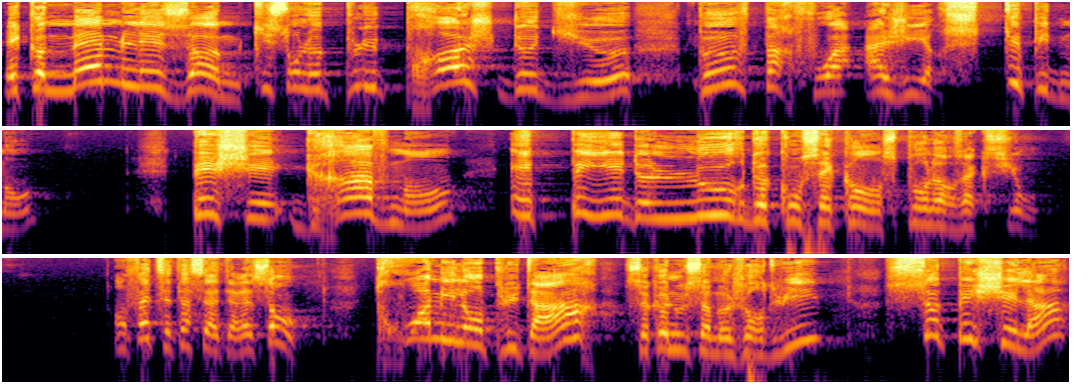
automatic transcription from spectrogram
est que même les hommes qui sont le plus proches de Dieu peuvent parfois agir stupidement, pécher gravement et payer de lourdes conséquences pour leurs actions. En fait, c'est assez intéressant. 3000 ans plus tard, ce que nous sommes aujourd'hui, ce péché-là,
